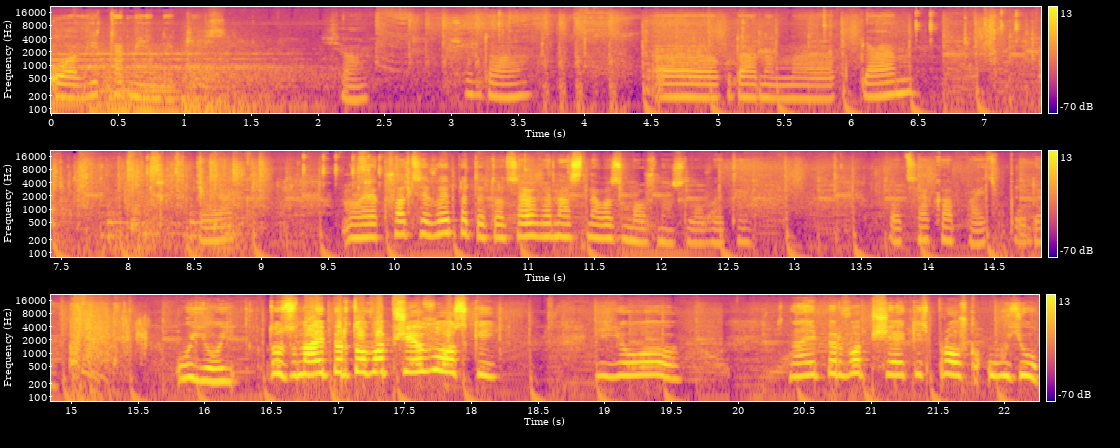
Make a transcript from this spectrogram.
О, вітамін якийсь. Все. Сюди. Е, куди нам е, купляємо? Так. Ну, якщо це випити, то це вже нас невозможно зловити. То це капець буде. Ой-ой, то снайпер то вообще жорсткий. Йо. Снайпер вообще якийсь прошка. Ой-ой.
